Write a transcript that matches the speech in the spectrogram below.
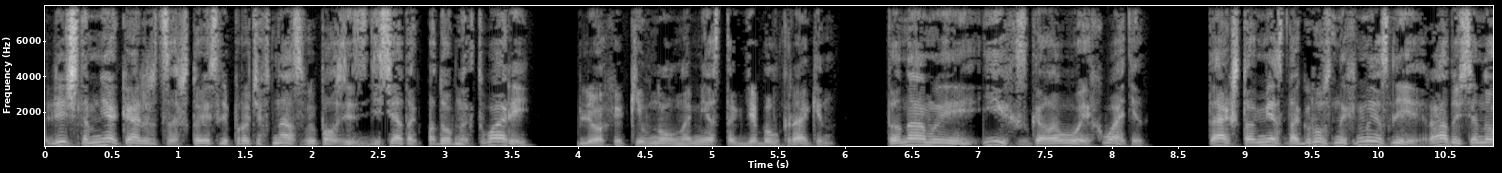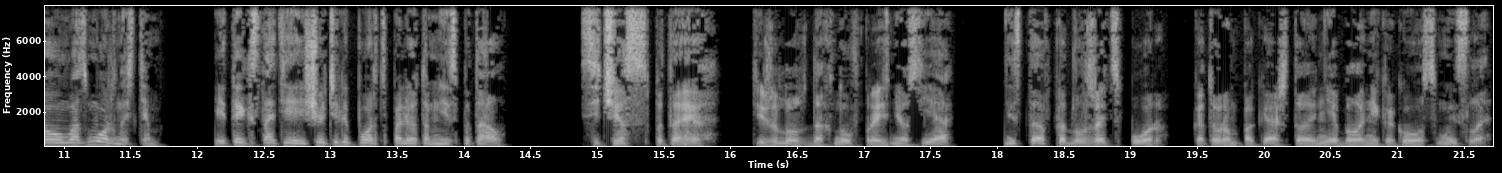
«Лично мне кажется, что если против нас выползет с десяток подобных тварей...» Леха кивнул на место, где был Кракен то нам и их с головой хватит. Так что вместо грустных мыслей радуйся новым возможностям. И ты, кстати, еще телепорт с полетом не испытал. Сейчас испытаю, тяжело вздохнув, произнес я, не став продолжать спор, в котором пока что не было никакого смысла.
